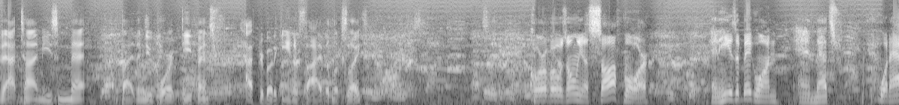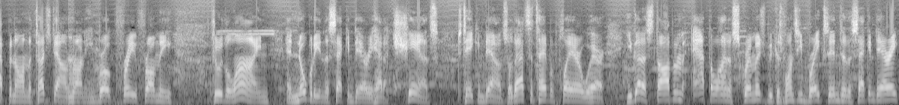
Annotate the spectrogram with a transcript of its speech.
That time he's met by the Newport defense after about a gain of five, it looks like. Corriveau is only a sophomore, and he is a big one, and that's what happened on the touchdown run. He broke free from the through the line, and nobody in the secondary had a chance to take him down. So that's the type of player where you got to stop him at the line of scrimmage because once he breaks into the secondary,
